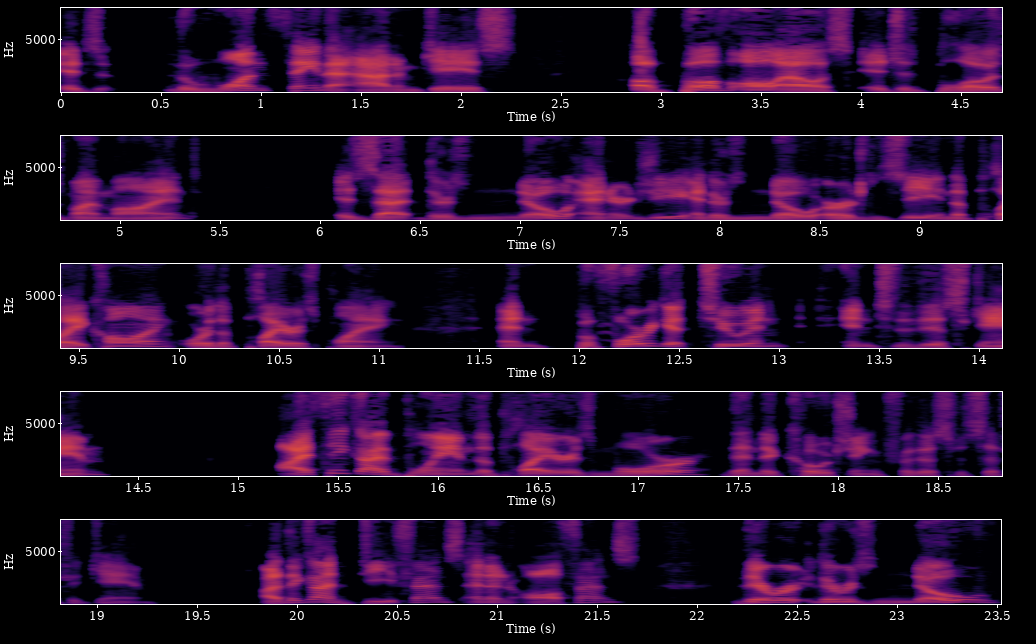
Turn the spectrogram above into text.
It's the one thing that Adam Gase, above all else, it just blows my mind is that there's no energy and there's no urgency in the play calling or the players playing. And before we get too in, into this game, I think I blame the players more than the coaching for this specific game. I think on defense and in offense, there were there was no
